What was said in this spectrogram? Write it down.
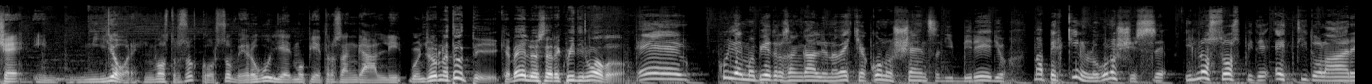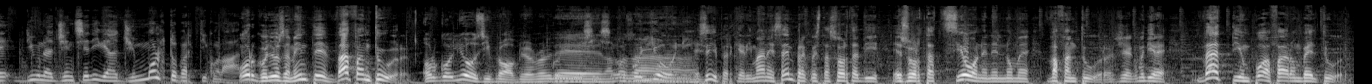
c'è il migliore in vostro soccorso, ovvero Guglielmo Pietro Sangalli. Buongiorno a tutti, che bello essere qui di nuovo. E Guglielmo Pietro Sangalli è una vecchia conoscenza di B-Radio, ma per chi non lo conoscesse, il nostro ospite è titolare di un'agenzia di viaggi molto particolare. Orgogliosamente Vafantour. Orgogliosi proprio, proprio Orgogliosissimi, una cosa- orgoglioni. Eh sì, perché rimane sempre questa sorta di esortazione nel nome Vafantour. Cioè, come dire, vatti un po' a fare un bel tour.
